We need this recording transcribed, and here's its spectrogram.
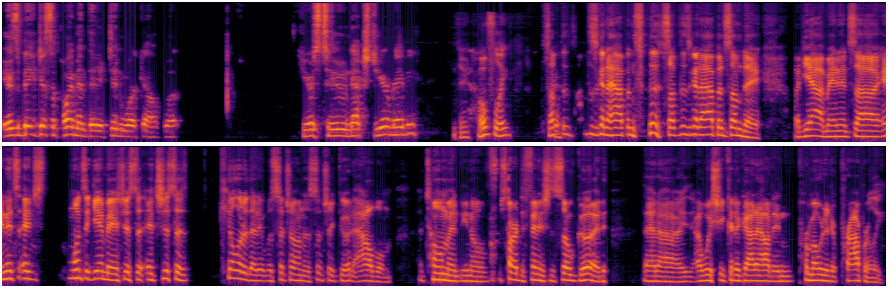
it was a big disappointment that it didn't work out, but here's to next year maybe. Yeah, hopefully something something's gonna happen. something's gonna happen someday. But yeah, man, it's uh, and it's it's once again, man, it's just a, it's just a killer that it was such on a, such a good album. Atonement, you know, start to finish is so good that uh, I wish he could have got out and promoted it properly.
